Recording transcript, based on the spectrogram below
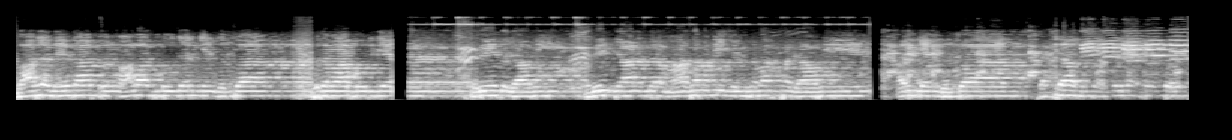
द्वादशदेवताभ्यो महाभारतपूजनकिं दत्वा प्रथमापूर्य वेदजामि वेद्यानन्तरमासामि जं समर्पयामि अर्घ्यं दत्वा रक्षाभिषेकं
